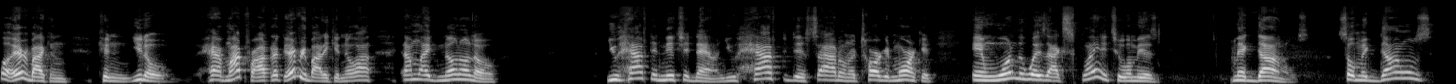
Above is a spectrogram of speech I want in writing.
Well, everybody can can you know have my product. Everybody can know. and I'm like, no, no, no. You have to niche it down. You have to decide on a target market. And one of the ways I explain it to them is McDonald's. So McDonald's,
